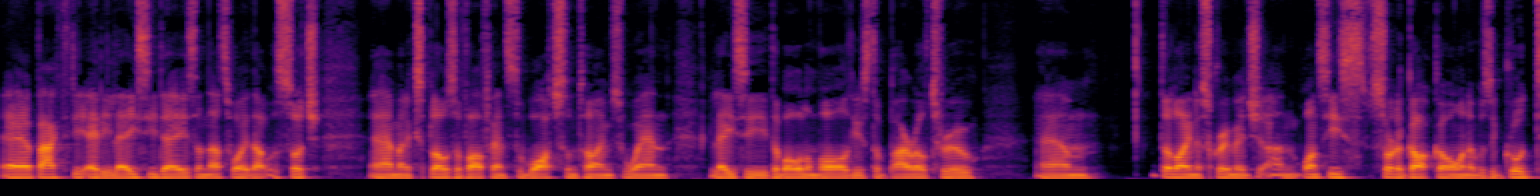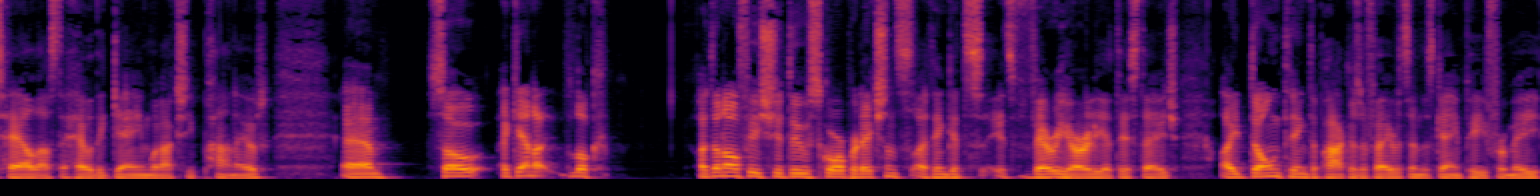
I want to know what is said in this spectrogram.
uh, back to the Eddie Lacy days, and that's why that was such um, an explosive offense to watch sometimes when Lacy, the bowling ball, used to barrel through um, the line of scrimmage. And once he sort of got going, it was a good tell as to how the game would actually pan out. Um, so again, I, look, I don't know if he should do score predictions. I think it's it's very early at this stage. I don't think the Packers are favourites in this game, P, for me.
